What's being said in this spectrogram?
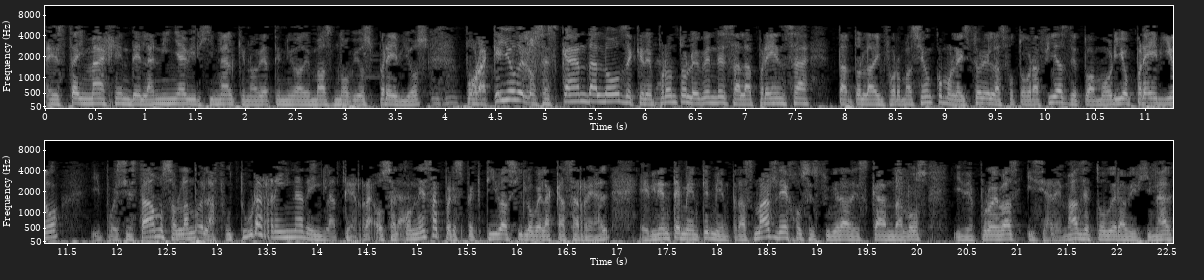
esta imagen de la niña virginal que no había tenido además novios previos, por aquello de los escándalos, de que de pronto le vendes a la prensa tanto la información como la historia y las fotografías de tu amorío previo. Y pues si estábamos hablando de la futura reina de Inglaterra, o sea, Claro. con esa perspectiva así lo ve la Casa Real. Evidentemente, mientras más lejos estuviera de escándalos y de pruebas, y si además de todo era virginal,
